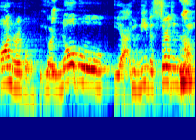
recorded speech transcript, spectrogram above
honorable. You're noble. Yeah. You live a certain way.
